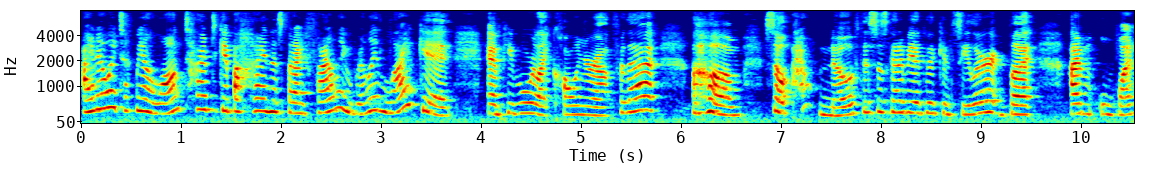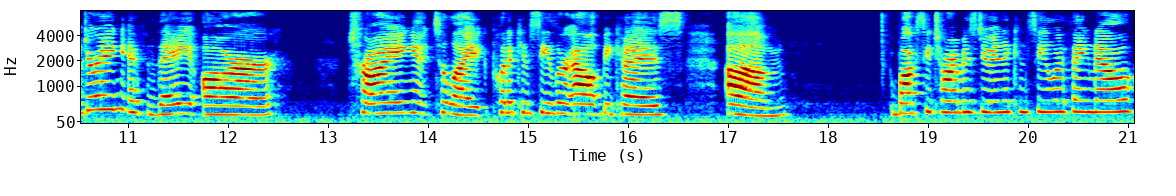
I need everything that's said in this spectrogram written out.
I know it took me a long time to get behind this, but I finally really like it. And people were like calling her out for that. Um, so I don't know if this is going to be a good concealer, but I'm wondering if they are trying to like put a concealer out because um, BoxyCharm is doing the concealer thing now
